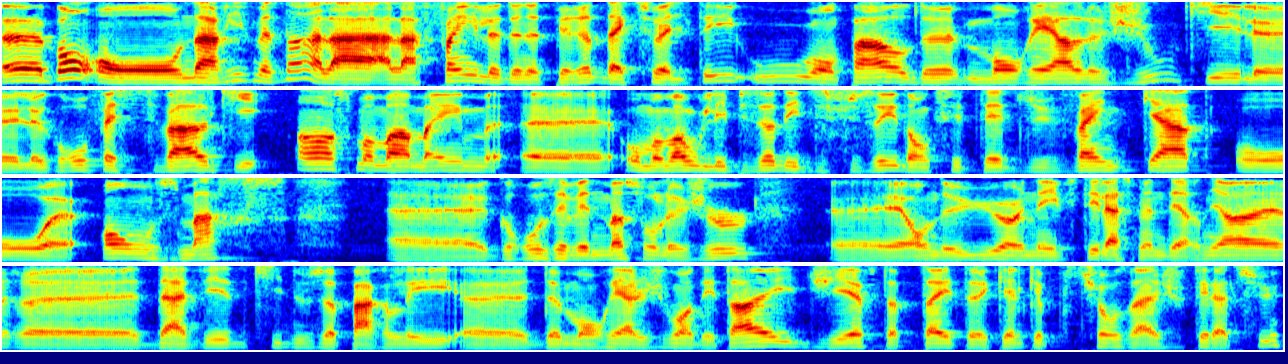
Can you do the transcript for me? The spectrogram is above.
Euh, bon, on arrive maintenant à la, fin de notre période d'actualité où on parle de Montréal Joue, qui est le, gros festival qui est en ce moment même, euh, au moment où l'épisode est diffusé. Donc, c'était du 24 au 11 mars. gros événement sur le jeu. On a eu un invité la semaine dernière, David, qui nous a parlé de Montréal Joue en détail. JF, tu as peut-être quelques petites choses à ajouter là-dessus?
